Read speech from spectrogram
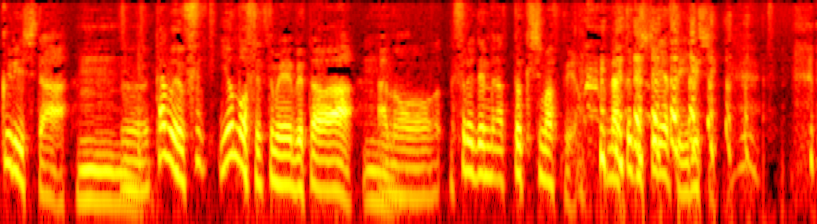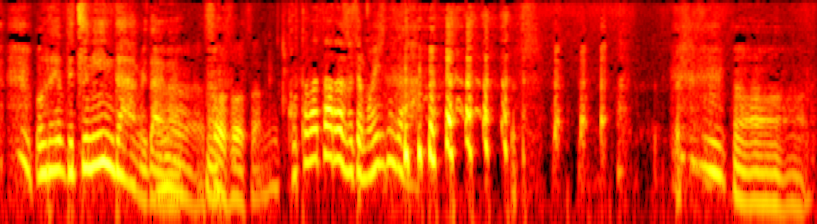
くりした、うんうん多分す、世の説明ベタは、あの、それで納得しますよ。納得してるやついるし。俺別にいいんだ、みたいな。うん、そうそうそう。言葉足らずでもいいんだ。あー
